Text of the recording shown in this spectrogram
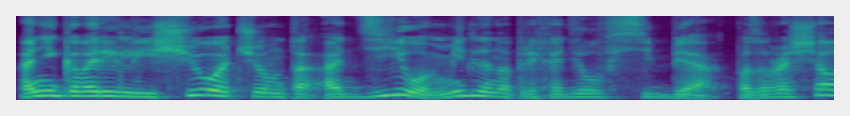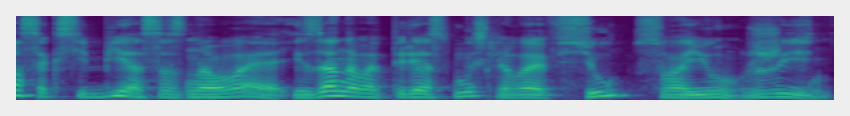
Они говорили еще о чем-то, а Дио медленно приходил в себя, возвращался к себе, осознавая и заново переосмысливая всю свою жизнь.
